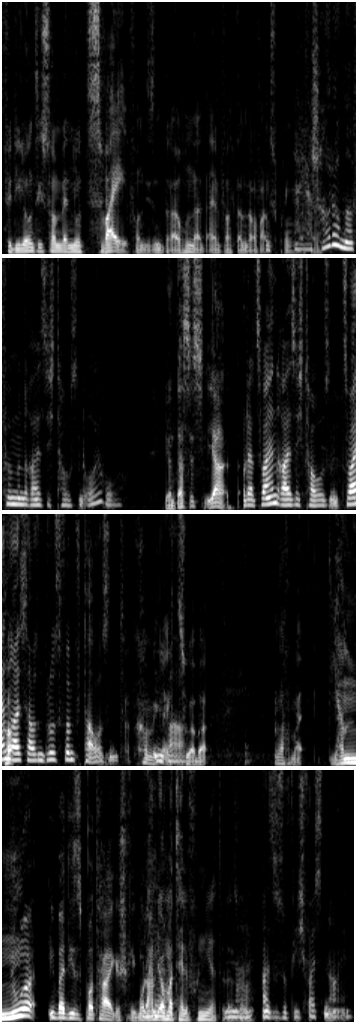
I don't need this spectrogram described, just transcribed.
für die lohnt sich schon, wenn nur zwei von diesen 300 einfach dann darauf anspringen. Ja, schau doch mal, 35.000 Euro. Ja, und das ist, ja, Oder 32.000. 32.000 plus 5.000. kommen wir gleich bar. zu, aber nochmal, die haben nur über dieses Portal geschrieben oder haben die Ja. auch mal telefoniert oder so? Nein, also so wie ich weiß, nein.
